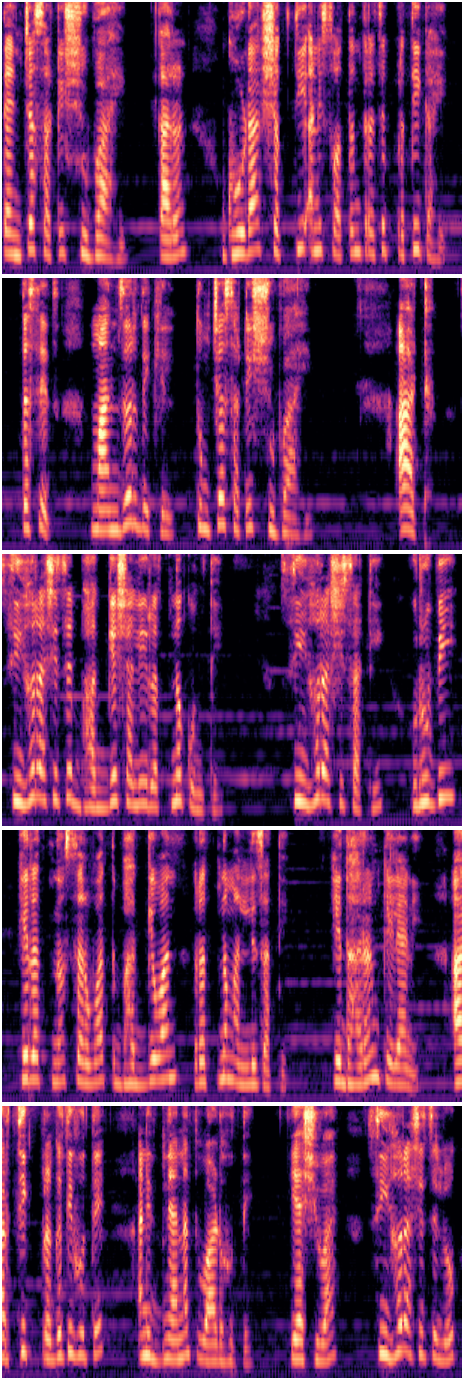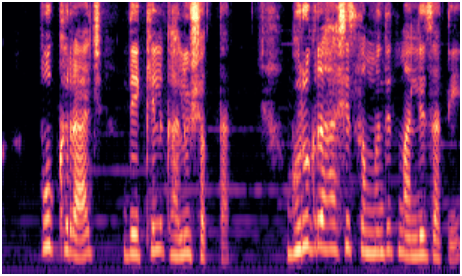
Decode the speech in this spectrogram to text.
त्यांच्यासाठी शुभ आहे. कारण घोडा शक्ती आणि स्वातंत्र्याचे प्रतीक आहे. तसेच मांजर देखील तुमच्यासाठी शुभ आहे. आठ सिंह राशीचे भाग्यशाली रत्न कोणते? सिंह राशीसाठी रुबी हे रत्न सर्वात भाग्यवान रत्न मानले जाते. हे धारण केल्याने आर्थिक प्रगती होते आणि ज्ञानात वाढ होते. याशिवाय सिंह राशीचे लोक पुखराज देखील घालू शकतात. गुरुग्रहाशी संबंधित मानले जाते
